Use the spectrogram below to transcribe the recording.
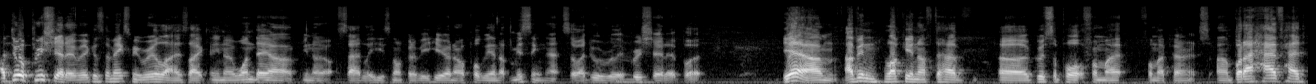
i do appreciate it because it makes me realize like you know one day uh you know sadly he's not going to be here and i'll probably end up missing that so i do really Mm. appreciate it. But yeah um, i've been lucky enough to have uh, good support from my from my parents. Um, but i have had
